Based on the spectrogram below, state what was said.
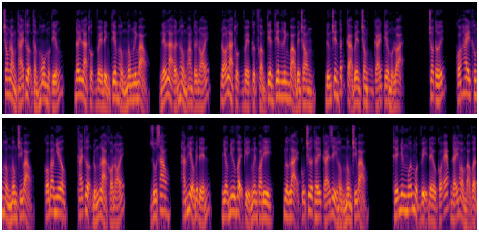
Trong lòng thái thượng thầm hô một tiếng, đây là thuộc về đỉnh tiêm hồng mông linh bảo nếu là ấn hồng hoang tới nói, đó là thuộc về cực phẩm tiên thiên linh bảo bên trong, đứng trên tất cả bên trong cái kia một loại. Cho tới, có hay không hồng mông trí bảo, có bao nhiêu, thái thượng đúng là khó nói. Dù sao, hắn hiểu biết đến, nhiều như vậy kỷ nguyên qua đi, ngược lại cũng chưa thấy cái gì hồng mông trí bảo. Thế nhưng mỗi một vị đều có ép đáy hòm bảo vật,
